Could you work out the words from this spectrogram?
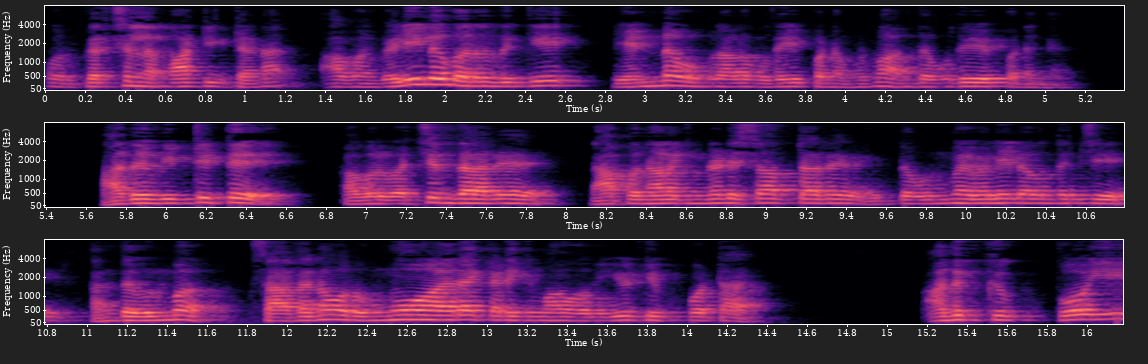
ஒரு பிரச்சனையில மாட்டிக்கிட்டானா அவன் வெளியில வர்றதுக்கு என்ன உங்களால உதவி பண்ண முடியுமோ அந்த உதவி பண்ணுங்க. அதை விட்டுட்டு அவர் வச்சிருந்தாரு நாற்பது நாளைக்கு முன்னாடி சாப்பிட்டாரு இந்த உண்மை வெளியில வந்துச்சு அந்த உண்மை சாதாரண ஒரு மூவாயிரம் கிடைக்குமா ஒரு யூடியூப் போட்டார் அதுக்கு போய்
